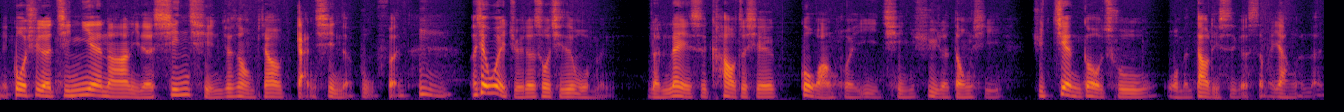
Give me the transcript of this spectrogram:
你过去的经验啊，你的心情，就这种比较感性的部分，嗯，而且我也觉得说，其实我们人类是靠这些过往回忆、情绪的东西，去建构出我们到底是个什么样的人。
